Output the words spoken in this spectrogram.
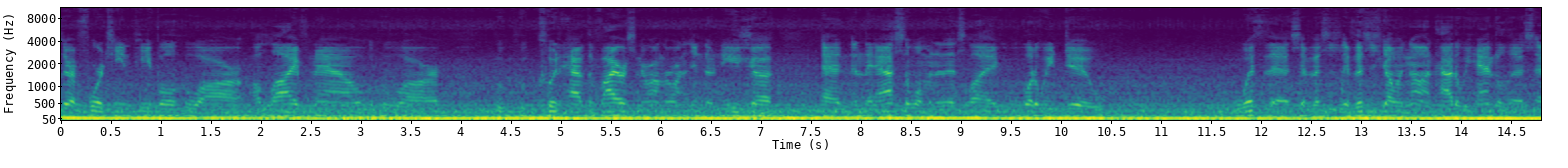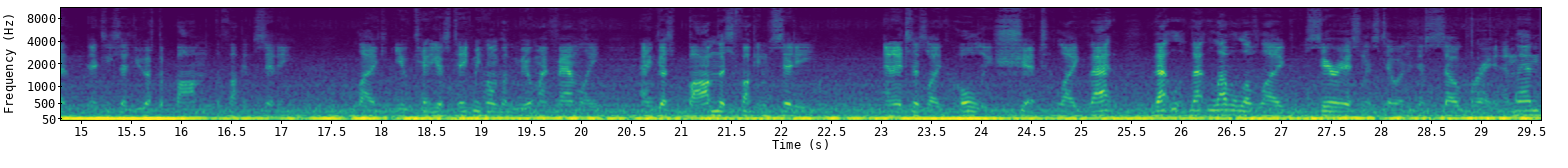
there are 14 people who are alive now who are who, who could have the virus, and they're on the run in Indonesia and and they ask the woman, and it's like, what do we do with this if this is if this is going on? How do we handle this? And and she said, you have to bomb the fucking city. Like you can't just take me home so I can be with my family and just bomb this fucking city. And it's just like, holy shit! Like that that that level of like seriousness to it is just so great. And then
